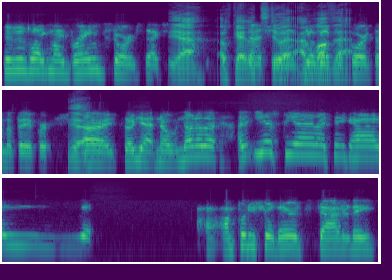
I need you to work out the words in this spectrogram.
this is like my brainstorm section. Yeah. Okay, let's do it. I You'll love that. Sports in the paper. Yeah. All right. So yeah, no, none of that. I think ESPN, I think has. I'm pretty sure they're Saturday.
